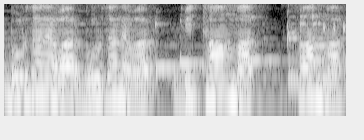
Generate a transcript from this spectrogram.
burada ne var? Burada ne var? Bir tam var. Tam var.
